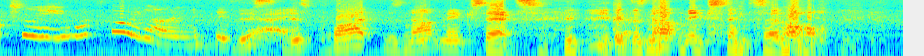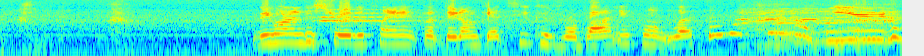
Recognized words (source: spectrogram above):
actually, what's going on with this, this guy? this plot does not make sense. it does not make sense at all. They want to destroy the planet, but they don't get to because Robotnik won't let them? What kind of weird... Uh,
